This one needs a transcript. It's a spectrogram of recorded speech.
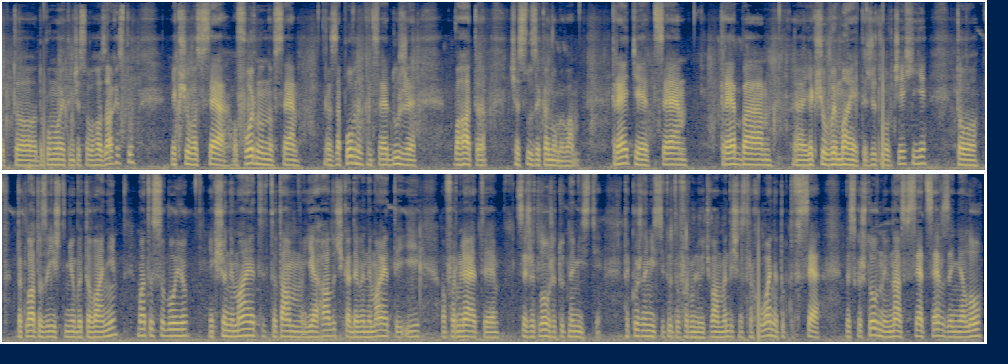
тобто допомоги тимчасового захисту. Якщо у вас все оформлено, все заповнено, це дуже багато часу зекономить вам. Третє, це треба, е, якщо ви маєте житло в Чехії, то доклад о заїждженні обетовані мати з собою. Якщо не маєте, то там є галочка, де ви не маєте, і оформляєте це житло вже тут на місці. Також на місці тут оформлюють вам медичне страхування, тобто все безкоштовно. І в нас все це зайняло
